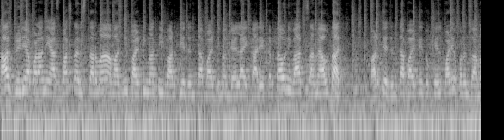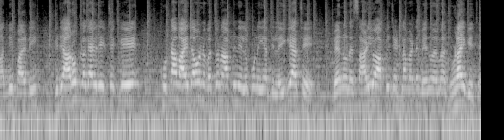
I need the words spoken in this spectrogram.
ખાસ ડેડિયાપાડાની આસપાસના વિસ્તારમાં આમ આદમી પાર્ટીમાંથી ભારતીય જનતા પાર્ટીમાં ગયેલા એ કાર્યકર્તાઓની વાત સામે આવતા જ ભારતીય જનતા પાર્ટીએ તો ખેલ પાડ્યો, પરંતુ આમ આદમી પાર્ટી કે જે આરોપ લગાવી રહી છે કે ખોટા વાયદાઓ અને વચનો આપીને લોકોને અહીંયાથી લઈ ગયા છે બહેનોને સાડીઓ આપી છે એટલા માટે બહેનો એમાં જોડાઈ ગઈ છે.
